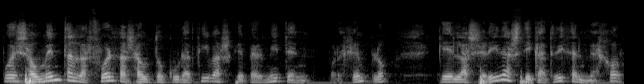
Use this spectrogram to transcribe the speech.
pues aumentan las fuerzas autocurativas que permiten, por ejemplo, que las heridas cicatricen mejor,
